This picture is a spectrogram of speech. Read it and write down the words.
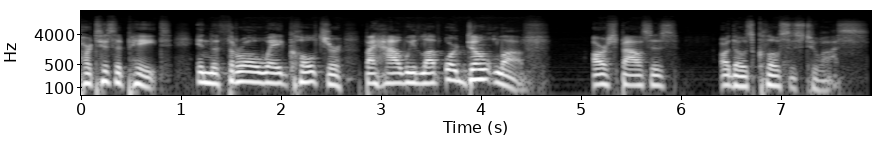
participate in the throwaway culture by how we love or don't love our spouses are those closest to us.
